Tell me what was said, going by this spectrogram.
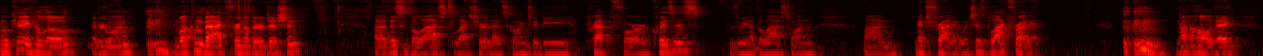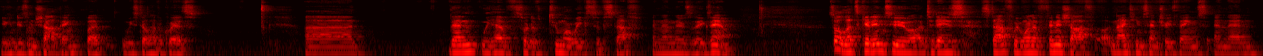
Okay, hello everyone. Welcome back for another edition. Uh, this is the last lecture that's going to be prep for quizzes because we have the last one on next Friday, which is Black Friday. Not a holiday, you can do some shopping, but we still have a quiz. Uh, then we have sort of two more weeks of stuff, and then there's the exam. So let's get into uh, today's stuff. We want to finish off 19th uh, century things, and then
